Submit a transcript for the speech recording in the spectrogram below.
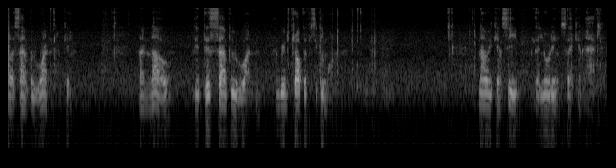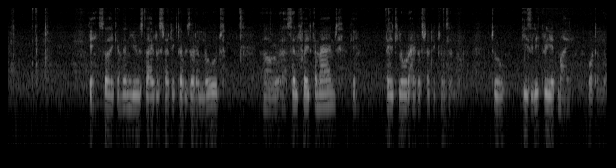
uh, sample 1 okay and now with this sample 1 I'm going to drop the physical model now you can see the loading so I can add. Okay so I can then use the hydrostatic trapezoidal load or self weight command okay plate load hydrostatic trapezoidal load to easily create my water, lo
